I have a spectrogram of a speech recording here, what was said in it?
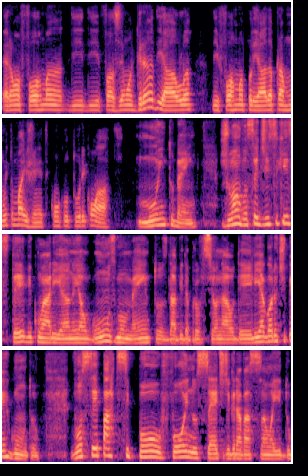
era uma forma de, de fazer uma grande aula de forma ampliada para muito mais gente, com cultura e com arte. Muito bem. João, você disse que esteve com Ariano em alguns momentos da vida profissional dele, e agora eu te pergunto: você participou, foi no set de gravação aí do,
